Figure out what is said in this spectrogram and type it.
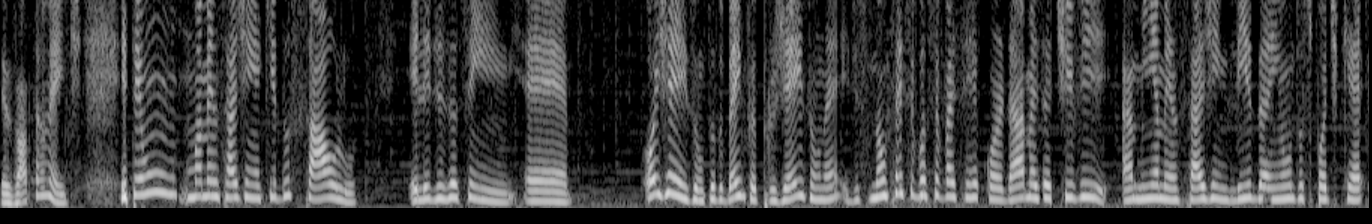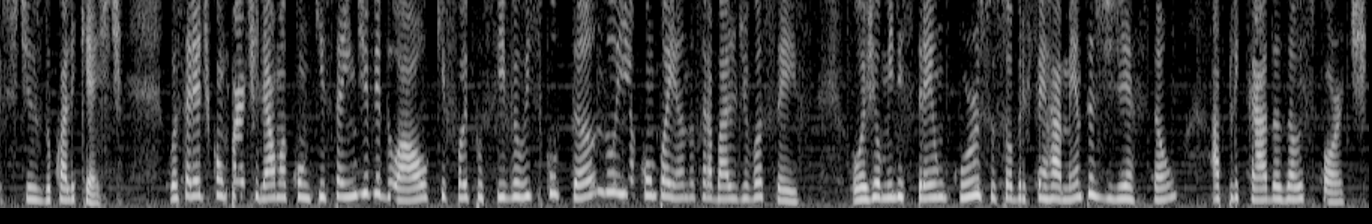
exatamente. E tem um, uma mensagem aqui do Saulo. Ele diz assim: é, Oi, Jason, tudo bem? Foi pro Jason, né? E disse: Não sei se você vai se recordar, mas eu tive a minha mensagem lida em um dos podcasts do Qualicast. Gostaria de compartilhar uma conquista individual que foi possível escutando e acompanhando o trabalho de vocês. Hoje eu ministrei um curso sobre ferramentas de gestão aplicadas ao esporte.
